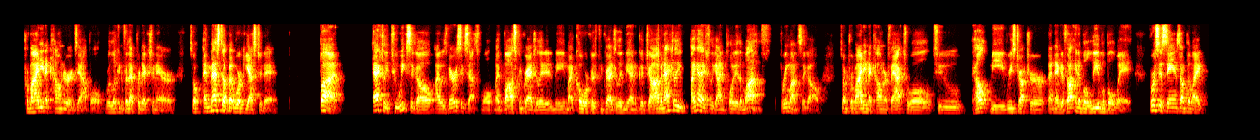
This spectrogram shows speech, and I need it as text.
providing a counter example. We're looking for that prediction error. So I messed up at work yesterday, but actually two weeks ago, I was very successful. My boss congratulated me. My coworkers congratulated me on a good job. And actually, I got actually got employee of the month three months ago. So I'm providing a counterfactual to help me restructure that negative thought in a believable way versus saying something like,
